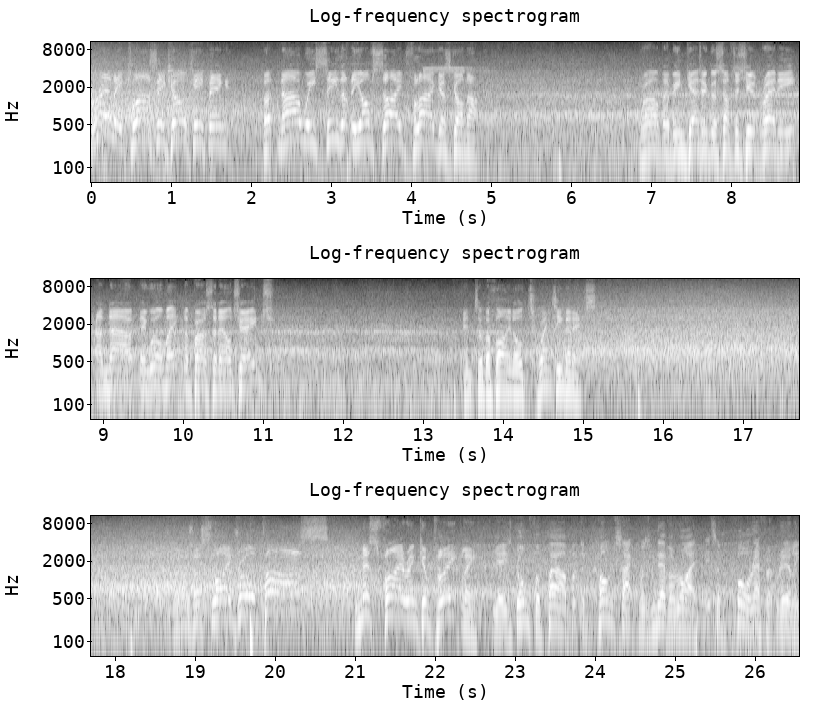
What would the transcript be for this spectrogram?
Really classy goalkeeping, but now we see that the offside flag has gone up. Well, they've been getting the substitute ready, and now they will make the personnel change. Into the final 20 minutes. There's a slide rule pass. Misfiring completely. Yeah, he's gone for power, but the contact was never right. It's a poor effort, really.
